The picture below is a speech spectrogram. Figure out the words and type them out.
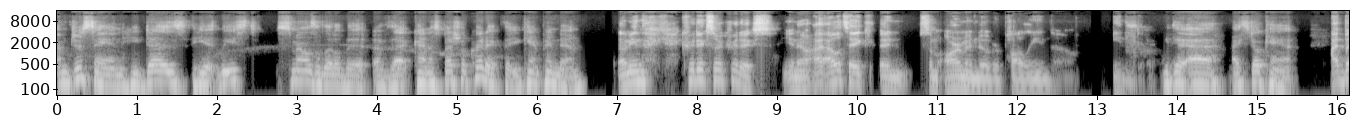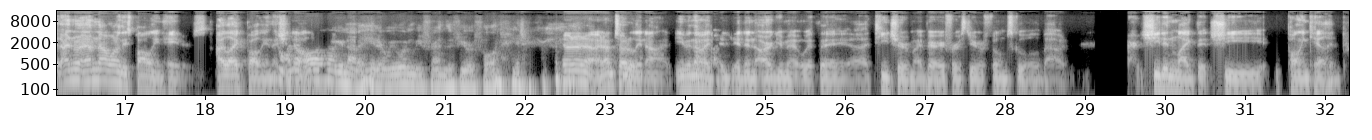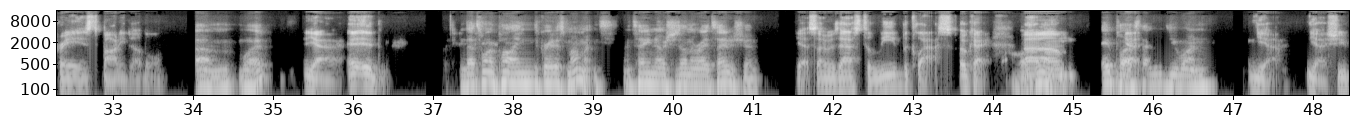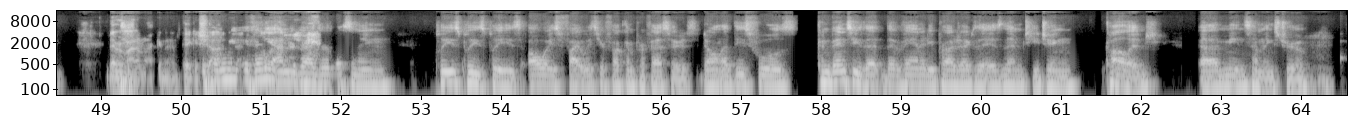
I'm just saying he does, he at least smells a little bit of that kind of special critic that you can't pin down. I mean, critics are critics. You know, I, I will take an, some Armond over Pauline though. Any day. Uh, I still can't. I, but I am not one of these Pauline haters. I like Pauline. That she no, no, no, you're not a hater. We wouldn't be friends if you were full of hater. no, no, no, and I'm totally not. Even though I did get an argument with a uh, teacher my very first year of film school about her, she didn't like that she Pauline Kael had praised Body Double. Um, what? Yeah, it, it that's one of Pauline's greatest moments. That's how you know she's on the right side of shit. Yes, I was asked to leave the class. Okay. Oh, um, a plus. Yeah. That means you won. Yeah, yeah. She Never mind. I'm not going to take a If shot. any, if any undergrads are listening, please, please, please always fight with your fucking professors. Don't let these fools convince you that the vanity project that is them teaching college uh, means something's true.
